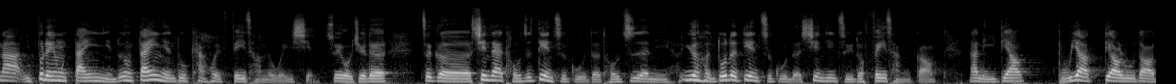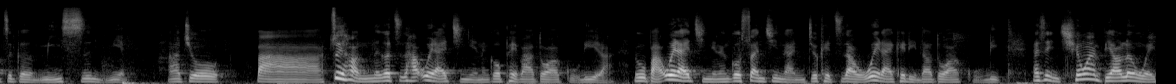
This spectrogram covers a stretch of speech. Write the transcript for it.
那你不能用单一年度，用单一年度看会非常的危险，所以我觉得这个现在投资电子股的投资人，你因为很多的电子股的现金值率都非常高，那你一定要不要掉入到这个迷思里面，然后就把最好你能够知道它未来几年能够配发多少股利啦。如果把未来几年能够算进来，你就可以知道我未来可以领到多少股利。但是你千万不要认为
